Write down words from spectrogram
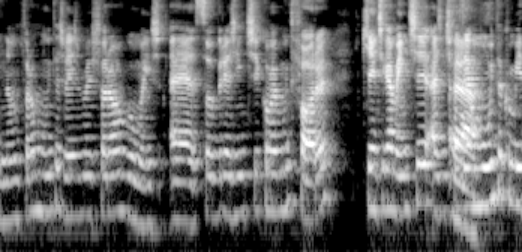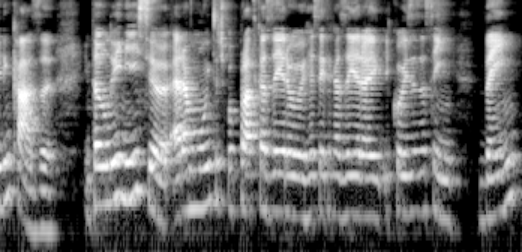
não foram muitas vezes, mas foram algumas. É sobre a gente comer muito fora, que antigamente a gente fazia É. muita comida em casa. Então, no início, era muito, tipo, prato caseiro, e receita caseira e, e coisas, assim, bem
